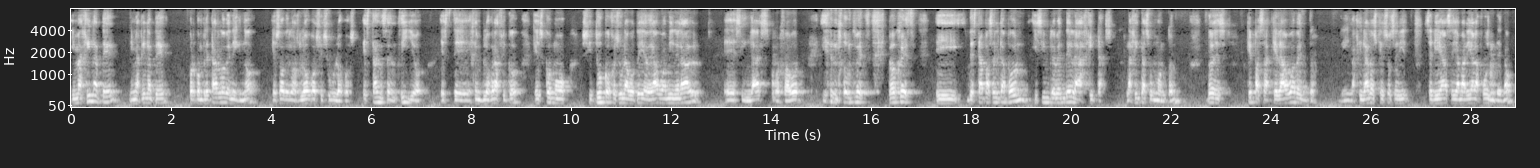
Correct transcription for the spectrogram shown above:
Imagínate, imagínate, por completarlo de Nick. Eso de los logos y sublogos. Es tan sencillo este ejemplo gráfico que es como si tú coges una botella de agua mineral eh, sin gas, por favor, y entonces coges y destapas el tapón y simplemente la agitas. La agitas un montón entonces, ¿qué pasa? Queda agua dentro. Imaginaros que eso sería, sería, se llamaría la fuente, ¿no?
